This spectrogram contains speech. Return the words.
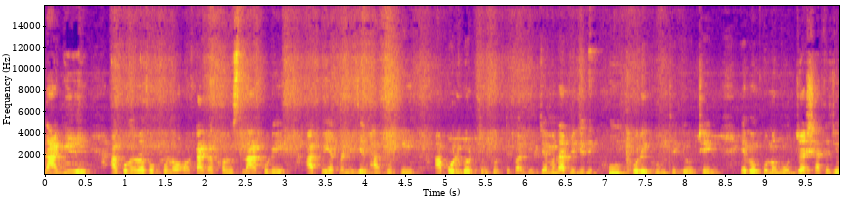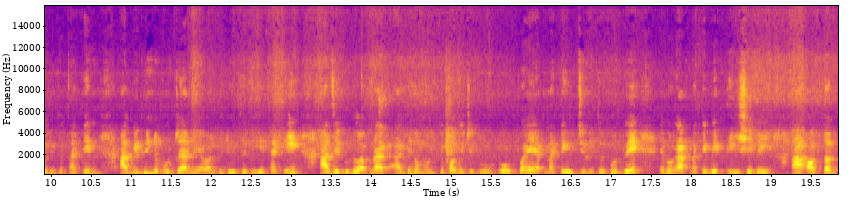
না গিয়ে আর কোনো রকম কোনো টাকা খরচ না করে আপনি আপনার নিজের ভাগ্যকে পরিবর্তন করতে পারবেন। যেমন আপনি যদি খুব ভোরে ঘুম থেকে ওঠেন এবং কোনো মুদ্রার সাথে জড়িত থাকেন আর বিভিন্ন মুদ্রা আমি আমার ভিডিওতে দিয়ে থাকি আর যেগুলো আপনার দেহ মনকে পজিটিভ উপায়ে আপনাকে উজ্জীবিত করবে এবং আপনাকে ব্যক্তি হিসেবে অত্যন্ত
